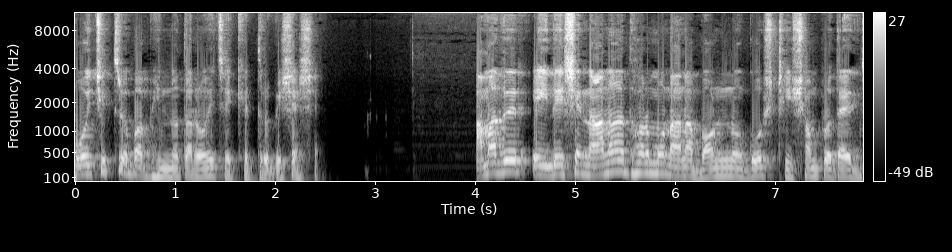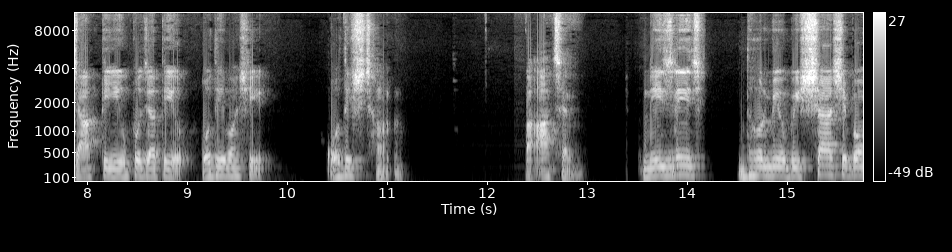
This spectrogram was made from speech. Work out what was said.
বৈচিত্র্য বা ভিন্নতা রয়েছে ক্ষেত্র বিশেষে। আমাদের এই দেশে নানা ধর্ম, নানা বর্ণ, গোষ্ঠী সম্প্রদায়ের জাতি, উপজাতি, অধিবাসী অধিষ্ঠান বা আছেন। নিজ নিজ ধর্মীয় বিশ্বাস এবং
